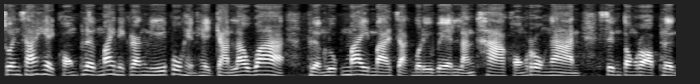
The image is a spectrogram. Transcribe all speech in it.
ส่วนสาเหตุของเพลิงไหม้ในครั้งนี้ ผู้เห็นเหตุการณ์เล่าว่าเพลิงลุกไหม้มาจากบริเวณหลังคาของโรงงาน ซึ่งต้องรอเพลิง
